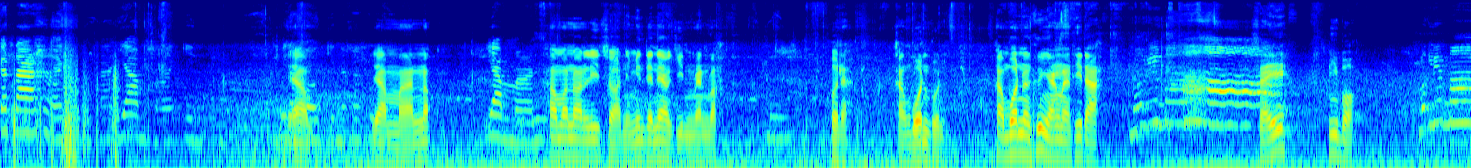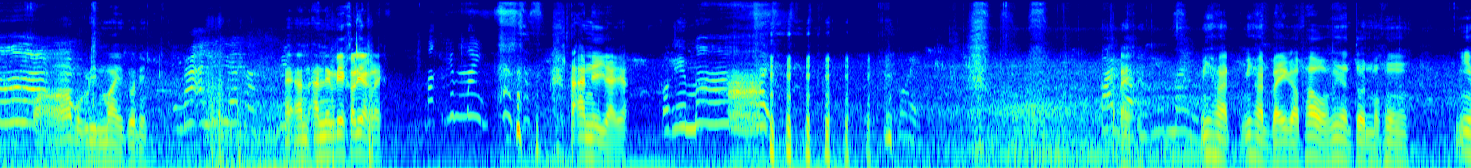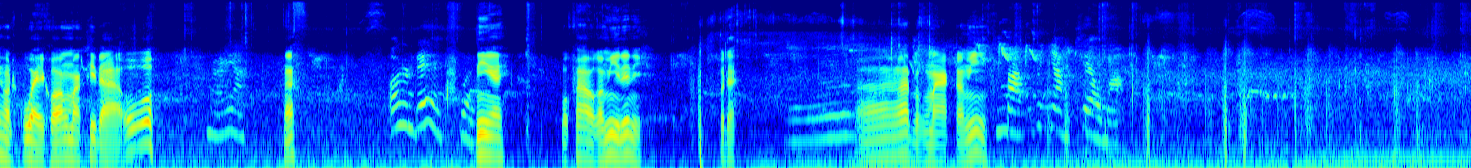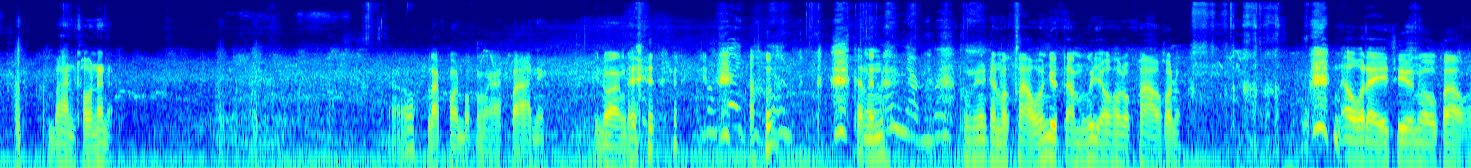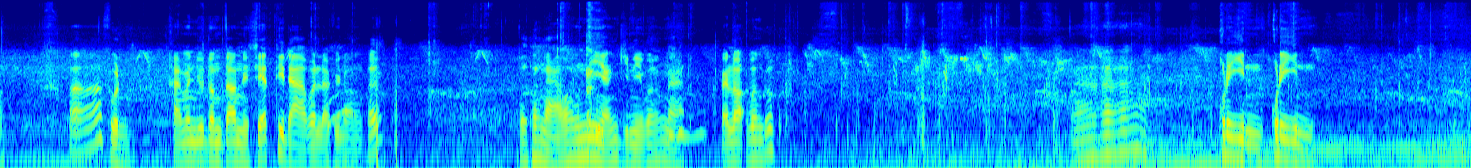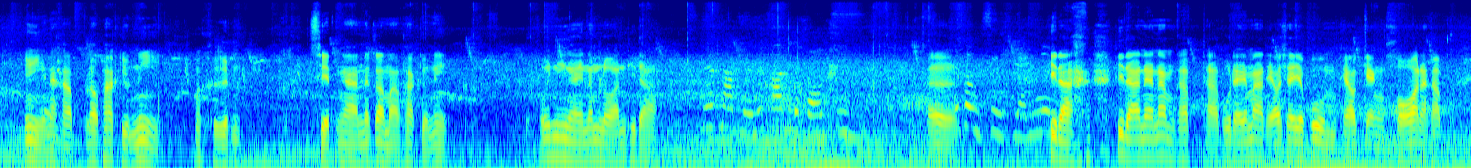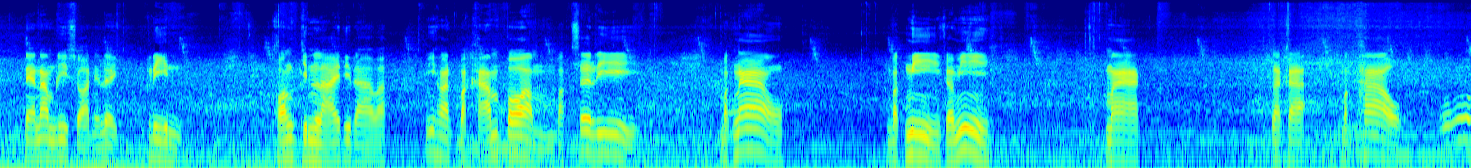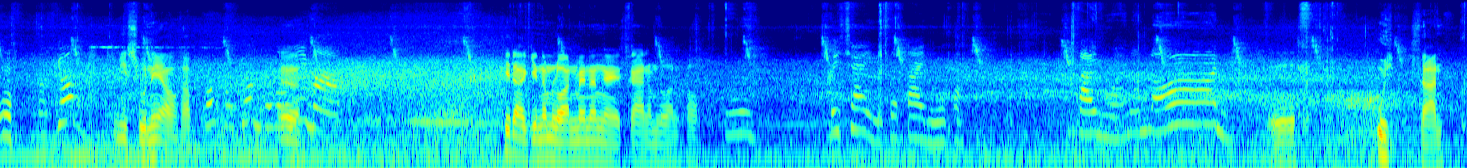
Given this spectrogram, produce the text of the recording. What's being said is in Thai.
กระตาหากินค่ะย่ำหากินมีแต่ย่ำของกินนะคะยามมันเนาะย่ำมันถ้ามานอนรีสอร์ทนี่มีแต่แนวกินแม่นบ่พุ่นอะข้างบนพุ่นข้างบนนั่นคือหยังน่ะที่ดามักลิมาใส่นี่บ่มักลิมาอ๋อบอกลินใหม่ตัวนี้มาอันนี้เลยค่ะไหนอันอันเล็กๆเขาเรียกอะไร มักลิมาถ้าอันใหญ่ๆอะ มักลิมาโอ้ยบ้านไปมักลิมามีหอดมีหอดใบกะเพรามีหอดต้นมะฮุง มีหอดกล้วยของมักธิดา โอ้ไหนอะฮะอ๋อนั่นเด้สวยนี่ไงมะพร้าวก็มีด้วยนี่พุ่นอะเอออ่าดอกหมากก็มีหมักเป็นยำแควหมักบ้านเขานั่นอะเอาหลักหอนบอกหมากปลาเนี่ยพี่น้องเลยบ่เคยกินกันนั้นเอายำเบิ่งผมเห็นกันมะพร้าวมันอยู่ตำก็อย่าเอาหอมะพร้าวเขาเนาะเอาอะไรซื้อมะพร้าว อ้าฝุ่นใครมันอยู่ตำๆนี่เซตที่ดาเบิ่นแหละพี่น้องเฮ้ยไปทางหนาวมันมีหยังกินอีกบ่ทางหนาไปเลาะเบิ่งดูกรีนกรีน นี่นะครับ เราพักอยู่นี่เมื่อคืน เสร็จงานแล้วก็มาพักอยู่นี่โอ้ยนี่ไงน้ำร้อนที่ดาแนะนำเลยนะคะมีของกินเออที่ดาพี่ดาแนะนำครับถ้าผู้ใดมาแถวชัยภูมิ แถวแก่งคอนะครับ แนะนำรีสอร์ทนี่เลยกรีน ของกินหลายที่ดาวะมีหอดบักขามป้อม บักเซอรี่ บักนาว บักมี่ก็มีหมาก แล้วก็บักข้าวโอ้บักย่อมมีซูเนลครับก็บักย่อมจะเออไม่มาพี่ดากินน้ำร้อนไหมนั่นไงการน้ำร้อนเขาเออไม่ใช่สไตล์หนูค่ะสไตล์หนูน้ำร้อน โอ้ อุ้ยสารย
